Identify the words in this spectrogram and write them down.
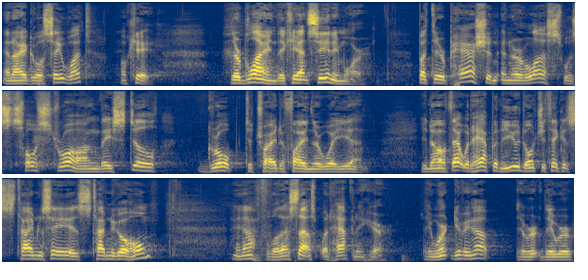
And I go, Say what? Okay. They're blind, they can't see anymore. But their passion and their lust was so strong, they still groped to try to find their way in. You know, if that would happen to you, don't you think it's time to say it's time to go home? Yeah, well, that's not what's happening here. They weren't giving up, they were, they were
